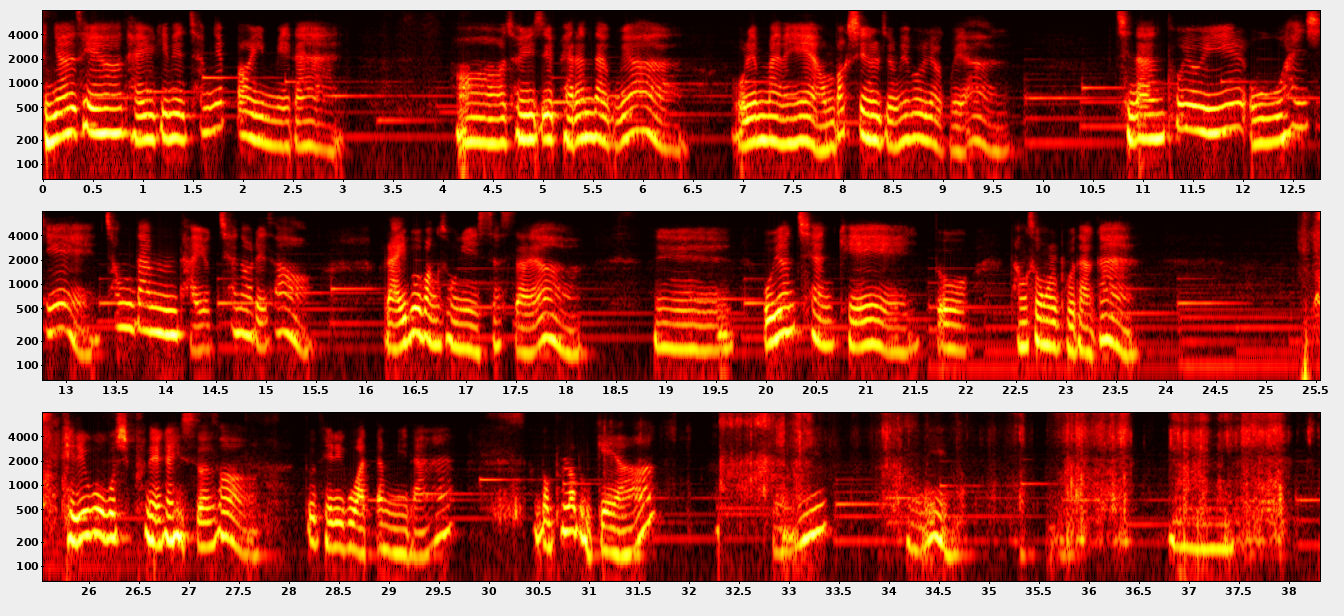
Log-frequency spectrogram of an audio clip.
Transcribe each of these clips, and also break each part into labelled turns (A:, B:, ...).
A: 안녕하세요. 다육이는 참 예뻐입니다. 어, 저희 집 베란다고요. 오랜만에 언박싱을 좀 해보려고요. 지난 토요일 오후 1시에 청담 다육 채널에서 라이브 방송이 있었어요. 음, 우연치 않게 또 방송을 보다가 데리고 오고 싶은 애가 있어서 또 데리고 왔답니다. 한번 풀어볼게요. 네, 네. 음,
